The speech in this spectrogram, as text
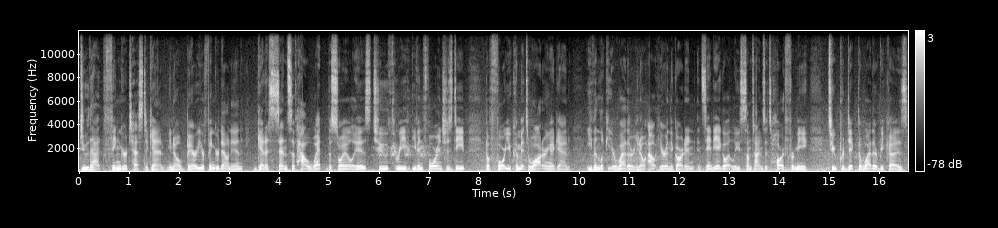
do that finger test again. You know, bury your finger down in, get a sense of how wet the soil is, two, three, even four inches deep before you commit to watering again even look at your weather. You know, out here in the garden, in San Diego at least, sometimes it's hard for me to predict the weather because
